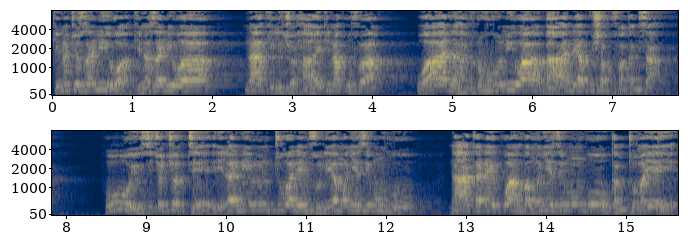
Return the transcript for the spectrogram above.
Kinachozaliwa kinazaliwa na kilicho hai kinakufa, wala hatutofufuliwa baada ya kusha kufa kabisa. Huyu si chochote ila ni mtu aliyemzulia Mwenyezi Mungu na akadai kwamba Mwenyezi Mungu kamtuma yeye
